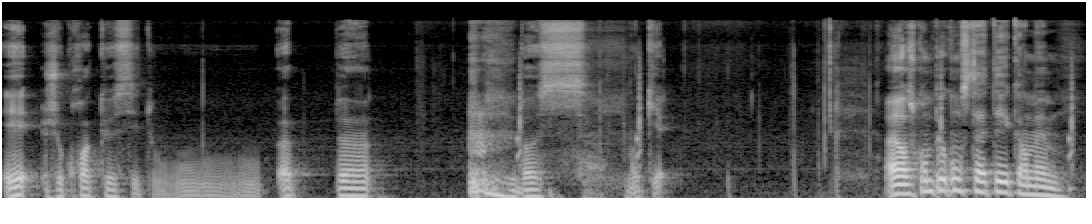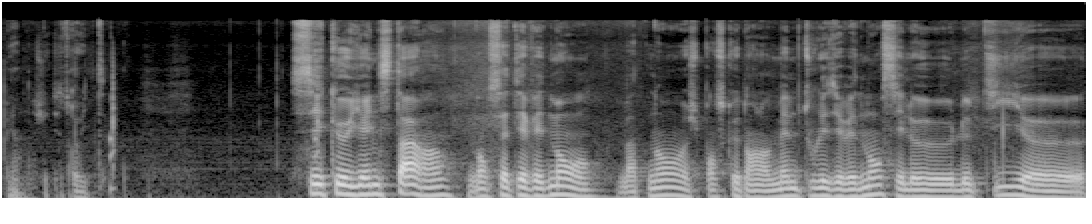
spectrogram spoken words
Et je crois que c'est tout. Hop. Boss. Ok. Alors, ce qu'on peut constater quand même... J'étais trop vite c'est qu'il y a une star hein, dans cet événement. Maintenant, je pense que dans même tous les événements, c'est le, petit, euh,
